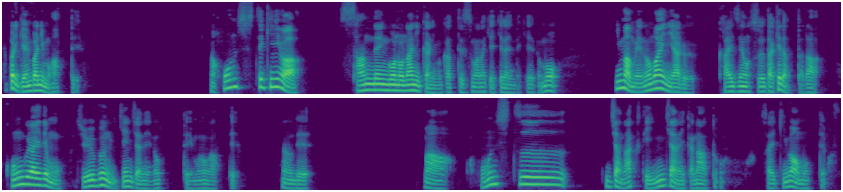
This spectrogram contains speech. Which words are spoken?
やっぱり現場にもあって、まあ、本質的には3年後の何かに向かって進まなきゃいけないんだけれども、今目の前にある改善をするだけだったら、こんぐらいでも十分いけんじゃねえの？っていうものがあって、なので、まあ、本質じゃなくていいんじゃないかなと、最近は思ってます。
